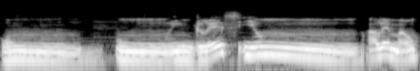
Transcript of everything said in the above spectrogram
um, um inglês e um alemão.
